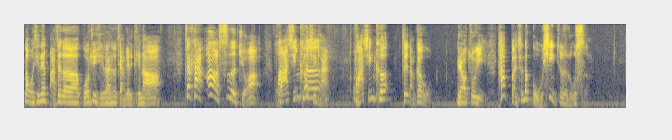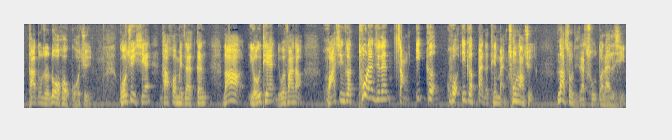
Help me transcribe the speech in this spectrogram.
那我今天把这个国巨集团都讲给你听了啊。再看二四九二华新科集团，华新科这档个股你要注意，它本身的股性就是如此，它都是落后国巨。国巨先，它后面再跟，然后有一天你会发现到华新科突然之间涨一个或一个半的停板冲上去，那时候你再出都来得及。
